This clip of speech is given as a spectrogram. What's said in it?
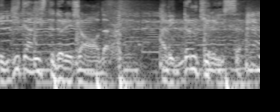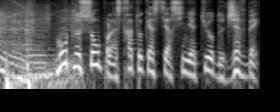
et guitariste de légende avec Don Kiris. Monte le son pour la Stratocaster signature de Jeff Beck.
